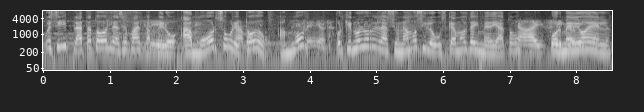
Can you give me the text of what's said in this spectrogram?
Pues sí, plata a todos le hace falta, pero amor sobre todo, amor. porque no lo relacionamos y lo buscamos de inmediato por medio del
